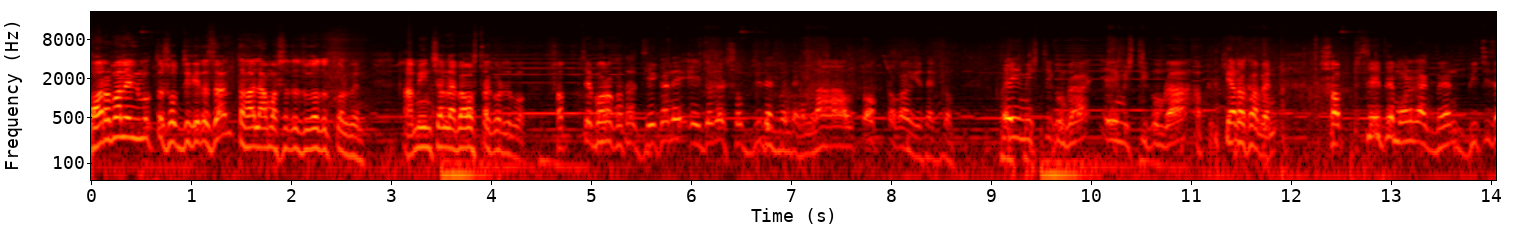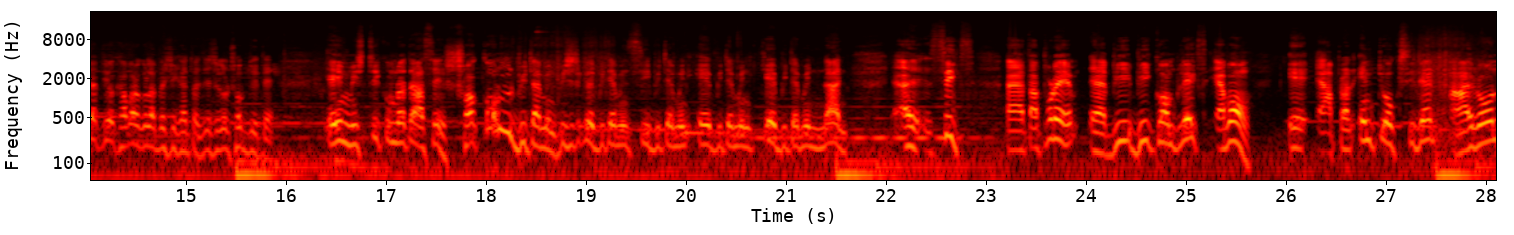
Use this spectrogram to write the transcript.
ফরমালিন মুক্ত সবজি খেতে চান, তাহলে আমার সাথে যোগাযোগ করবেন। আমি ইনশাল্লাহ ব্যবস্থা করে দেবো। সবচেয়ে বড় কথা, যেখানে এই ধরনের সবজি দেখবেন, দেখেন, লাল, টকটক হয়ে গেছে একদম। এই মিষ্টি কুমড়া, এই মিষ্টি কুমড়া আপনি কেন খাবেন? সবচেয়ে মনে রাখবেন, বিচি জাতীয় খাবারগুলো বেশি খেতে হয়, যে সেগুলো সবজিতে। এই মিষ্টি কুমড়াতে আছে সকল ভিটামিন, বিশেষ করে vitamin C, vitamin A, vitamin K, vitamin nine six তারপরে বি বি কমপ্লেক্স এবং আপনার antioxidant iron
